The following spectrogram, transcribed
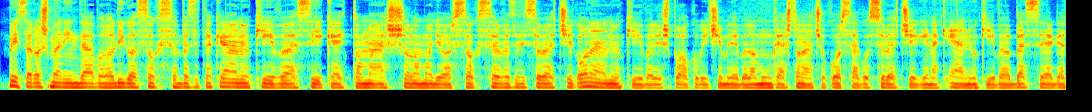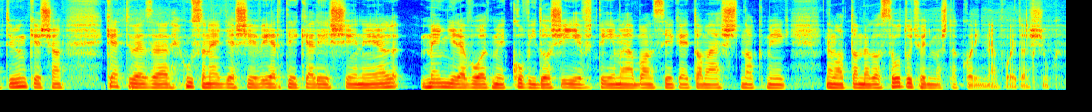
Mészáros Melindával, a Liga szakszervezetek elnökével, Székely Tamással, a Magyar Szakszervezeti Szövetség alelnökével és Palkovics Imrével, a Munkás Tanácsok Országos Szövetségének elnökével beszélgetünk, és a 2021-es év értékelésénél mennyire volt még covidos év témában Székely Tamásnak még nem adtam meg a szót, úgyhogy most akkor innen folytassuk.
